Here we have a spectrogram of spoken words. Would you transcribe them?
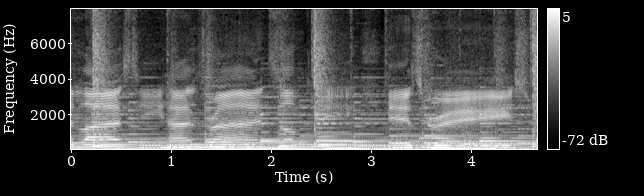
At last, He has ransomed me. His grace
